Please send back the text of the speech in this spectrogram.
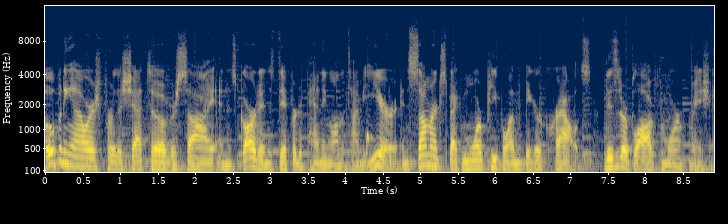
Opening hours for the Chateau of Versailles and its gardens differ depending on the time of year. In summer, expect more people and bigger crowds. Visit our blog for more information.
